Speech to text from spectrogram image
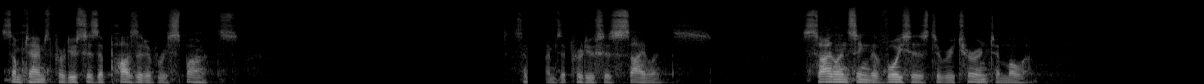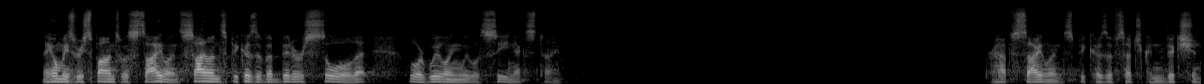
Sometimes produces a positive response. Sometimes it produces silence, silencing the voices to return to Moab. Naomi's response was silence, silence because of a bitter soul that, Lord willing, we will see next time. Perhaps silence because of such conviction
